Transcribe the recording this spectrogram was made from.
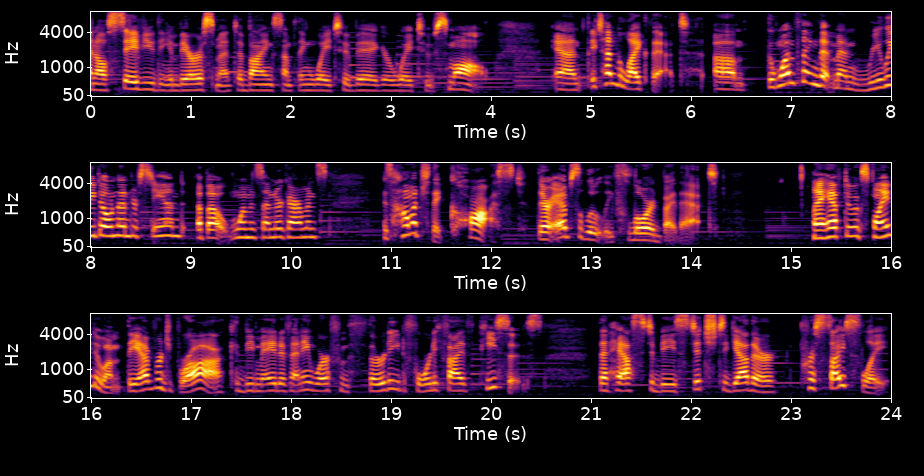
and I'll save you the embarrassment of buying something way too big or way too small. And they tend to like that. Um, the one thing that men really don't understand about women's undergarments is how much they cost. They're absolutely floored by that. I have to explain to them the average bra could be made of anywhere from 30 to 45 pieces that has to be stitched together precisely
